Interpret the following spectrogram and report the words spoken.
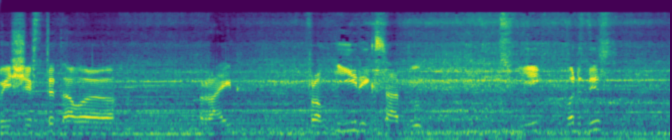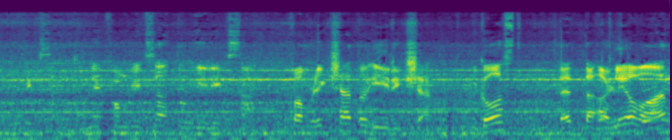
We shifted our ride from e-rickshaw to e what is this From rickshaw to e-rickshaw. from rickshaw to e-rickshaw. Because that the earlier one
